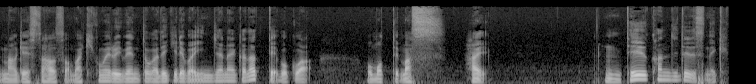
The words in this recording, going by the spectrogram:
まあゲストハウスを巻き込めるイベントができればいいんじゃないかなって僕は思ってますはいうん、っていう感じでですね結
